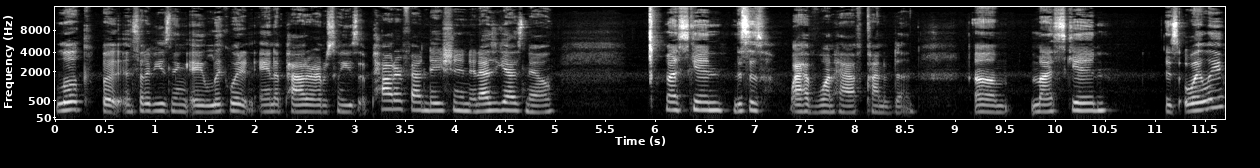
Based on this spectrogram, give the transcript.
look, but instead of using a liquid and a powder, I'm just going to use a powder foundation. And as you guys know, my skin, this is, I have one half kind of done. Um, my skin is oily,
